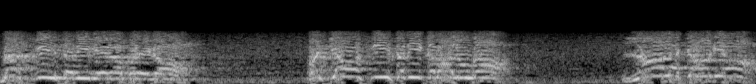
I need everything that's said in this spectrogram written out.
دس فیصدی دینا پڑے گا۔ پچاس فیصدی کروا لوں گا؟ لالچ آ گیا۔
